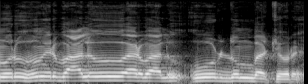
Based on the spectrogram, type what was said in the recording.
মরুভূমির বালু আর বালু উট দুম্বা চড়ে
